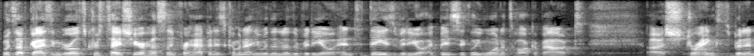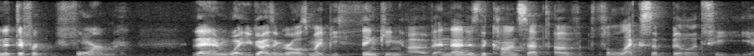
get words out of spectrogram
What's up guys and girls? Chris Teutsch here, Hustling for Happiness, coming at you with another video. And today's video, I basically want to talk about uh, strength, but in a different form than what you guys and girls might be thinking of. And that is the concept of flexibility.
